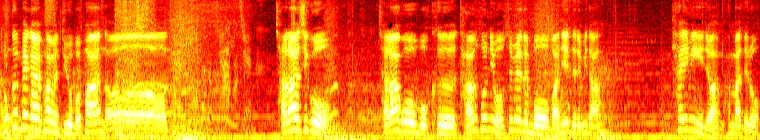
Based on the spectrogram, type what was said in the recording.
통근팬 가입하면 듀오 몇 판? 어 잘하시고 잘하고 뭐 그 다음 손님 없으면은 뭐 많이 해드립니다. 타이밍이죠 한, 한마디로.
